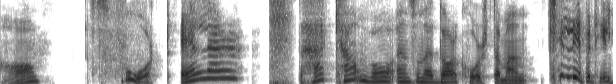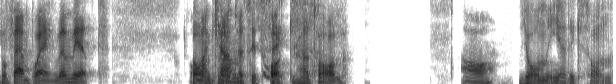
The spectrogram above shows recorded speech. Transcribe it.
Ja, svårt. Eller? Det här kan vara en sån där dark horse där man klipper till på fem poäng, vem vet? Om man kan sitt 1836. 1800-tal. Ja. John Eriksson.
